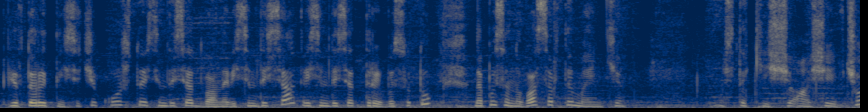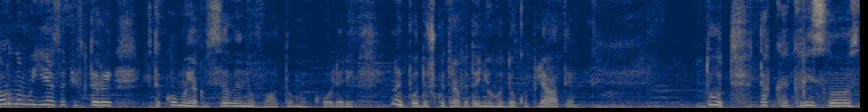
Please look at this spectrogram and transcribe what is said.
Півтори тисячі коштує 72 на 80, 83 висоту. Написано в асортименті. Ось такі ще. А, ще і в чорному є за півтори, і в такому, як в зеленуватому кольорі. Ну і подушку треба до нього докупляти. Тут таке крісло з-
